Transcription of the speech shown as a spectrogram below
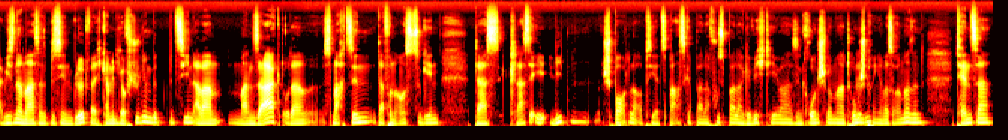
erwiesenermaßen ein bisschen blöd, weil ich kann mich nicht auf Studien be beziehen, aber man sagt oder es macht Sinn, davon auszugehen, dass klasse Elitensportler, ob sie jetzt Basketballer, Fußballer, Gewichtheber, Synchronschwimmer, Turmspringer, was auch immer sind, Tänzer,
